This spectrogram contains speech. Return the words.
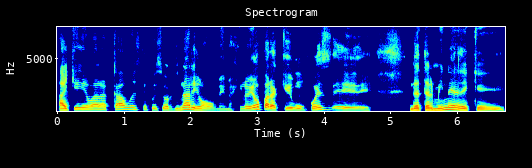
hay que llevar a cabo este juicio ordinario, me imagino yo, para que un juez eh, determine de que,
